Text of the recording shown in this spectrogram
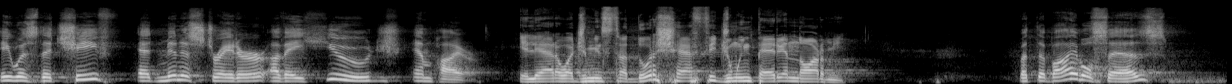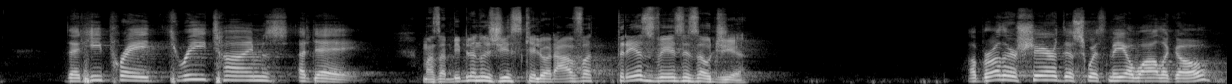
He was the chief administrator of a huge empire. Ele era o administrador-chefe de um império enorme. But the Bible says that he prayed three times a day. Mas a Bíblia nos diz que ele orava três vezes ao dia. A brother shared this with me a while ago,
